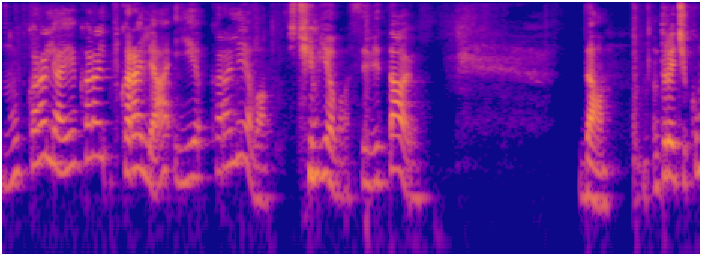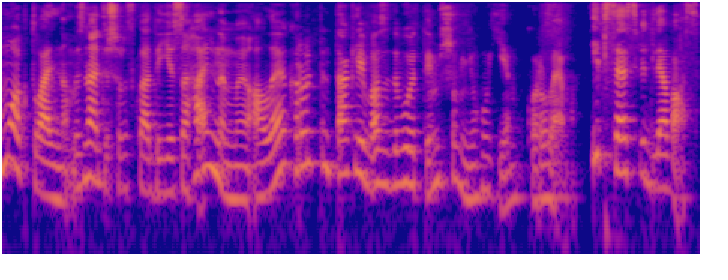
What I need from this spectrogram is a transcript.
Ну, в короля є король... в короля є королева. З чим я вас і вітаю. Да. До речі, кому актуально? Ви знаєте, що розклади є загальними, але король Пентаклі вас здивує тим, що в нього є королева. І всесвіт для вас.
